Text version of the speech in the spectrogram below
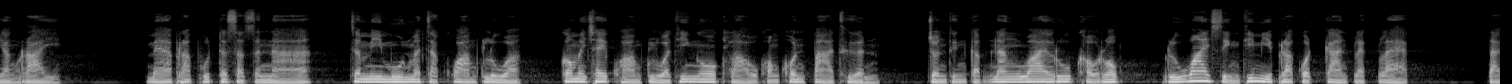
อย่างไร แม้พระพุทธศาสนาจะมีมูลมาจากความกลัว ก็ไม่ใช่ความกลัวที่โง่เขลาของคนป่าเถื่อน จนถึงกับนั่งไหว้รูปเคารพ หรือไหว้สิ่งที่มีปรากฏการแปลก แต่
